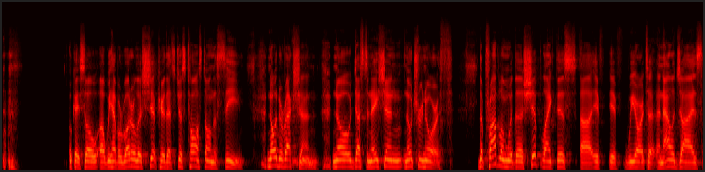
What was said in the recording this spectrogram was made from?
okay, so uh, we have a rudderless ship here that's just tossed on the sea. No direction, no destination, no true north. The problem with a ship like this, uh, if, if we are to analogize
